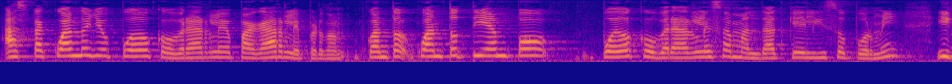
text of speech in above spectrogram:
¿hasta cuándo yo puedo cobrarle, pagarle, perdón? ¿Cuánto, cuánto tiempo puedo cobrarle esa maldad que él hizo por mí? ¿Y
